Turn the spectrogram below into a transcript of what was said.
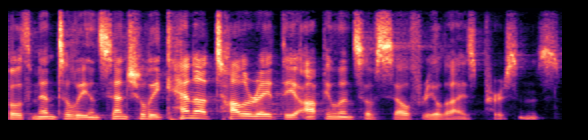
both mentally and sensually, cannot tolerate the opulence of self realized persons.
